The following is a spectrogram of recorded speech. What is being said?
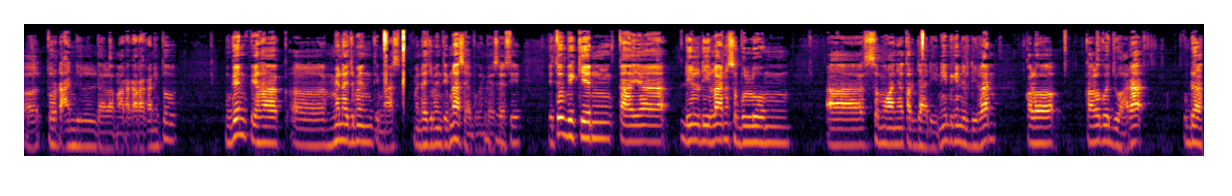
eh, turut andil dalam arak-arakan itu mungkin pihak eh, manajemen timnas manajemen timnas ya bukan PSSI itu bikin kayak deal-dealan sebelum eh, semuanya terjadi. Ini bikin deal-dealan kalau kalau gue juara udah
